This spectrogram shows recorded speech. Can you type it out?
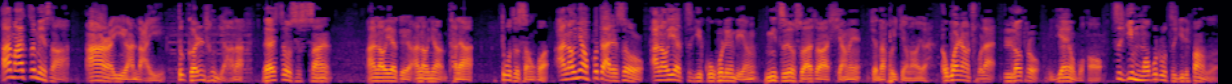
俺妈姊妹仨，俺二姨、俺大姨都个人成家了，那就是三，俺姥爷跟俺老娘他俩。独自生活，俺老娘不在的时候，俺老爷自己孤苦伶仃。你只有说说乡里叫他回敬老院，晚上出来，老头眼又不好，自己摸不住自己的房子，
